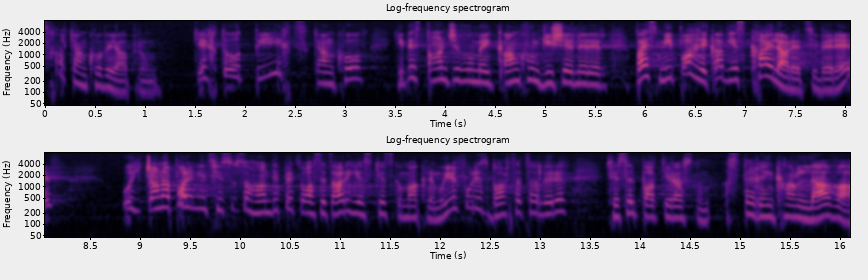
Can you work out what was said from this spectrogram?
սխալ կյանքով էի ապրում։ Կեղտոտ պիղծ կյանքով, գիտես, տանջվում էի, կանքուն գիշերներ էր, բայց մի պահ եկավ, ես քայլ արեցի վերև, ու ճանապարհին ինձ Հիսուսը հանդիպեց ու ասեց՝ «Արի ես քեզ կմաքրեմ»։ Ու երբ որ ես բարձացա վերև, չես էլ պատկերացնում, ըստեղ այնքան լավ է,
